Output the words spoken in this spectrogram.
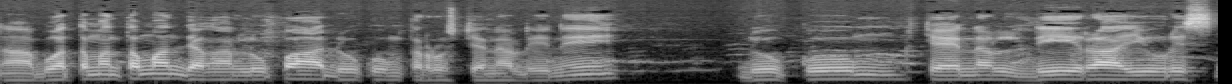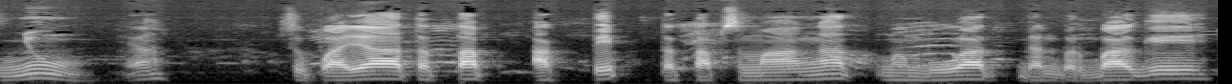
Nah, buat teman-teman jangan lupa dukung terus channel ini dukung channel Dirayuris New ya supaya tetap aktif, tetap semangat membuat dan berbagi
